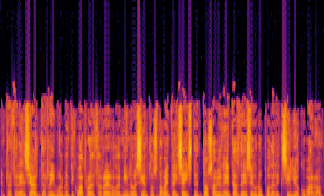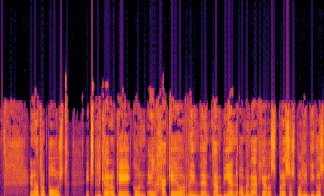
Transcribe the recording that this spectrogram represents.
en referencia al derribo el 24 de febrero de 1996 de dos avionetas de ese grupo del exilio cubano. En otro post, explicaron que con el hackeo rinden también homenaje a los presos políticos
